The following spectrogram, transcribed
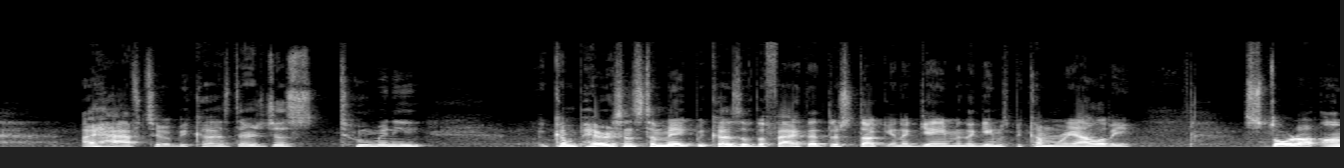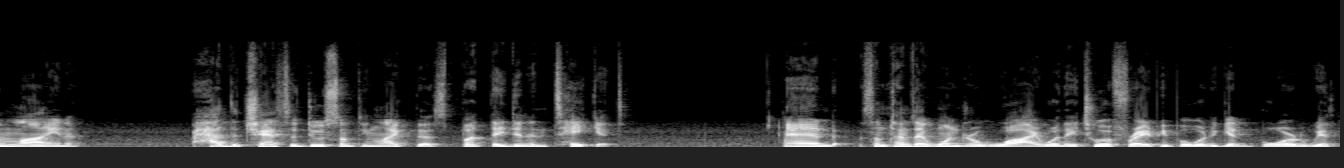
I have to because there's just too many comparisons to make because of the fact that they're stuck in a game and the game's become reality. Art Online had the chance to do something like this, but they didn't take it. And sometimes I wonder why. Were they too afraid people would get bored with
